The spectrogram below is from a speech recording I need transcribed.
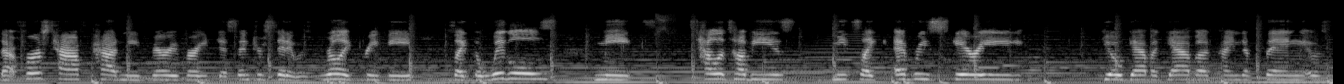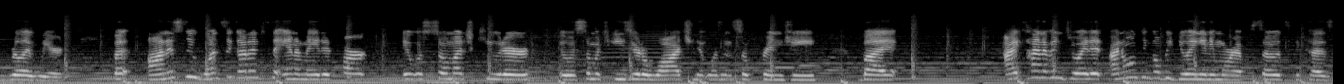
that first half had me very, very disinterested. It was really creepy. It's like the Wiggles meets Teletubbies meets like every scary Yo Gabba Gabba kind of thing. It was really weird. But honestly, once it got into the animated part, it was so much cuter. It was so much easier to watch and it wasn't so cringy. But I kind of enjoyed it. I don't think I'll be doing any more episodes because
